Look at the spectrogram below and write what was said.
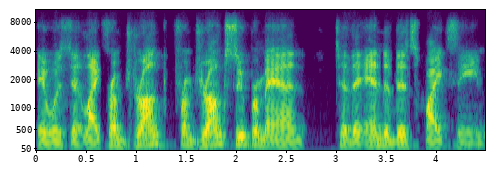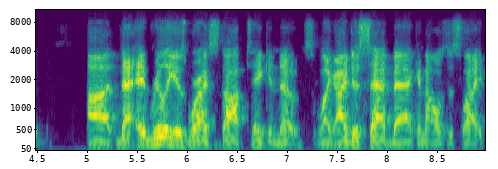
it was just like from drunk from drunk Superman to the end of this fight scene. Uh, that it really is where I stopped taking notes. Like I just sat back and I was just like,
